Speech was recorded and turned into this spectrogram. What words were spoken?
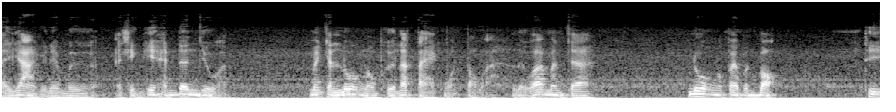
ลาย ๆ อย่างอยู่ในมือไอ้สิ่งที่ handle อยู่อะมันจะร่วงลงพื้นแล้วแตกหมดเปล่าวะหรือว่ามันจะร่วงลงไปบนเบาะที่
